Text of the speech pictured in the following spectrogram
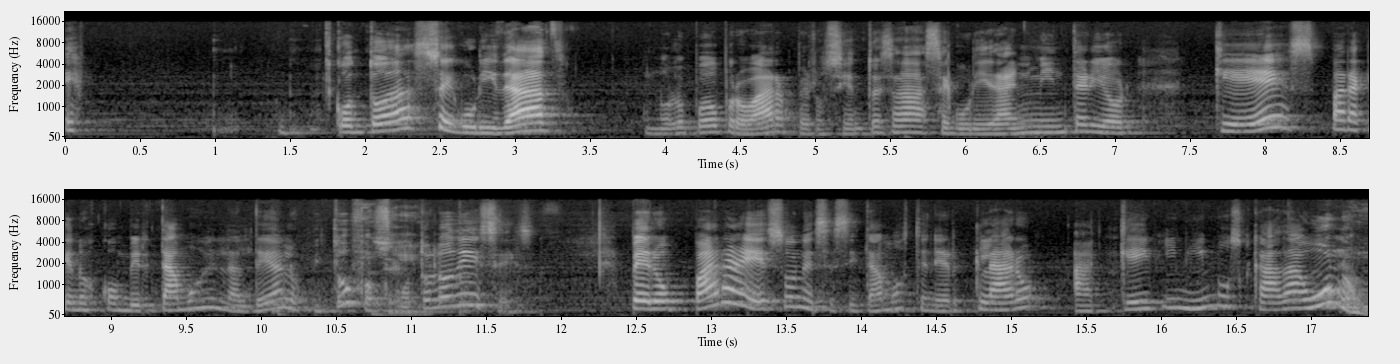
es con toda seguridad, no lo puedo probar, pero siento esa seguridad en mi interior, que es para que nos convirtamos en la aldea de los pitufos, como tú lo dices. Pero para eso necesitamos tener claro a qué vinimos cada uno.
